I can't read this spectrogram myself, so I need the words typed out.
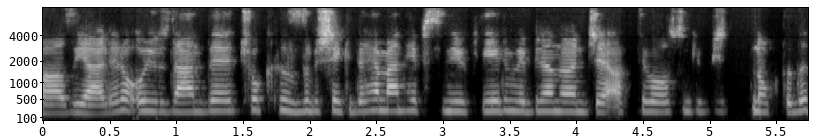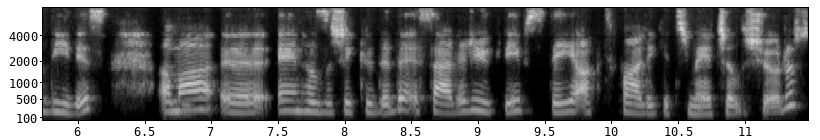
bazı yerlere. O yüzden de çok hızlı bir şekilde hemen hepsini yükleyelim ve bir an önce aktif olsun gibi bir noktada değiliz. Ama e, en hızlı şekilde de eserleri yükleyip siteyi aktif hale getirmeye çalışıyoruz.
